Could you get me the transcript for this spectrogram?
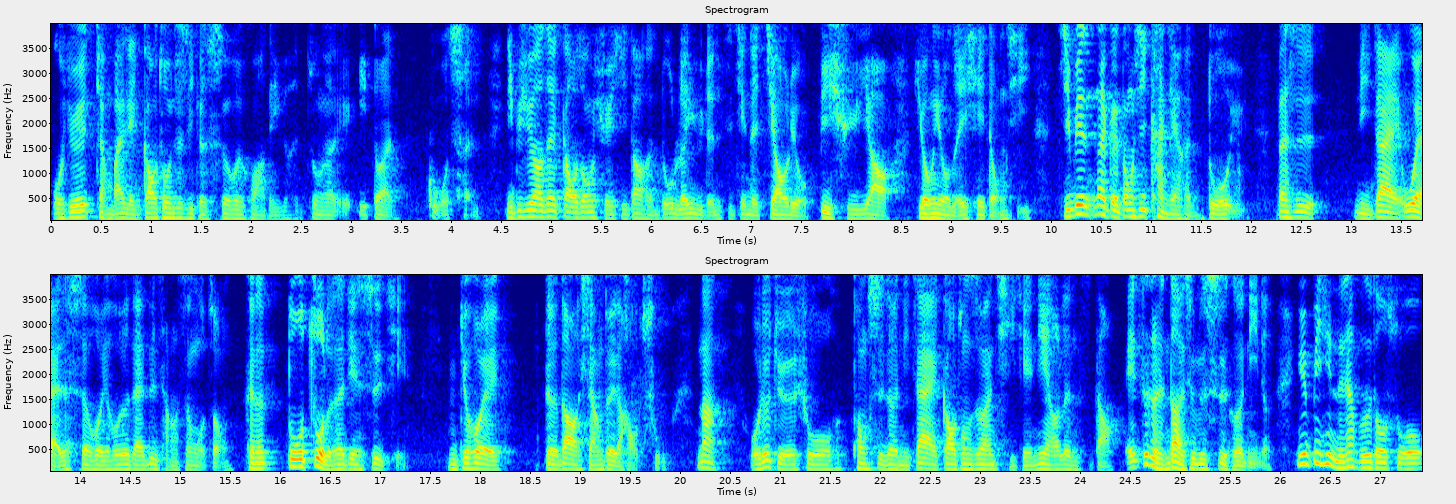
我觉得讲白一点，高中就是一个社会化的一个很重要的一段过程。你必须要在高中学习到很多人与人之间的交流，必须要拥有的一些东西。即便那个东西看起来很多余，但是你在未来的社会或者在日常生活中，可能多做的那件事情，你就会得到相对的好处。那我就觉得说，同时的你在高中这段期间，你也要认知到，哎，这个人到底是不是适合你的？因为毕竟人家不是都说，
